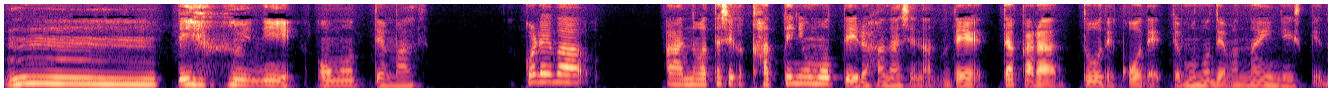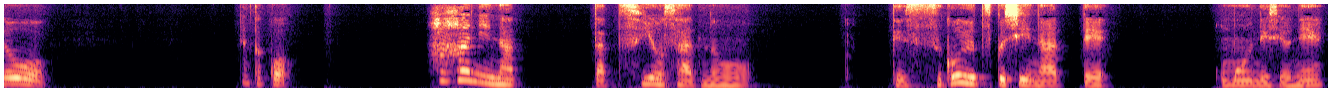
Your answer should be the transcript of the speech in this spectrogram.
うーんっていうふうに思ってます。これは、あの、私が勝手に思っている話なので、だからどうでこうでってものではないんですけど、なんかこう、母になった強さの、ってすごい美しいなって思うんですよね。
